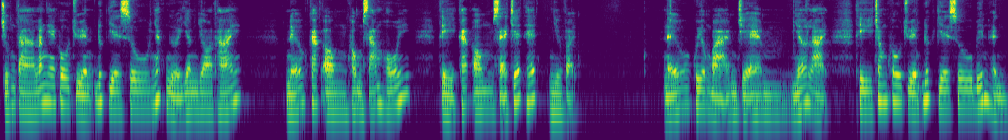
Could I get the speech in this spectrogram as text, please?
chúng ta lắng nghe câu chuyện Đức Giêsu nhắc người dân Do Thái nếu các ông không sám hối thì các ông sẽ chết hết như vậy. Nếu quý ông bà anh chị em nhớ lại thì trong câu chuyện Đức Giêsu biến hình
